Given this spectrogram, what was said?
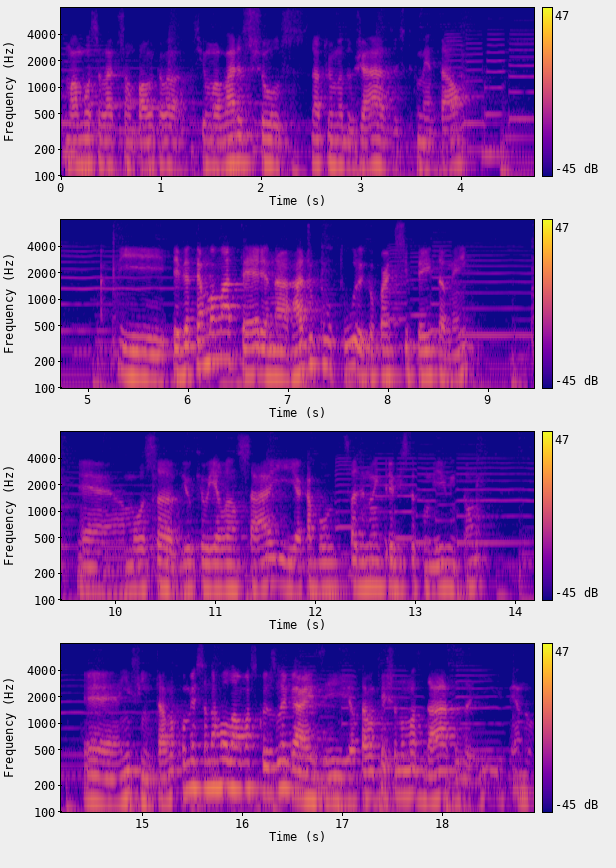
uma moça lá de São Paulo que ela filma vários shows da turma do jazz, do instrumental. E teve até uma matéria na Rádio Cultura que eu participei também. É, a moça viu que eu ia lançar e acabou fazendo uma entrevista comigo, então, é, enfim, tava começando a rolar umas coisas legais e eu tava fechando umas datas aí, vendo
